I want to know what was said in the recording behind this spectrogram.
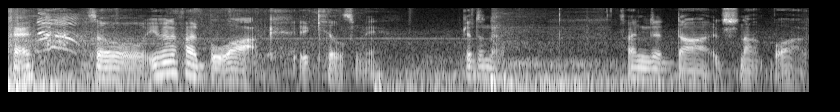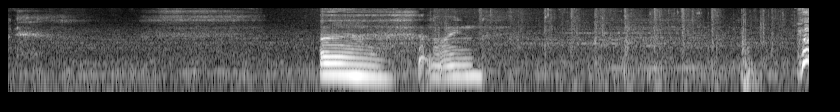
Okay. So even if I block, it kills me. Good to know. So I need to dodge, not block. Uh, annoying. So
